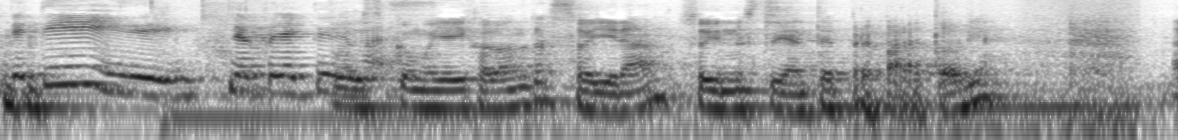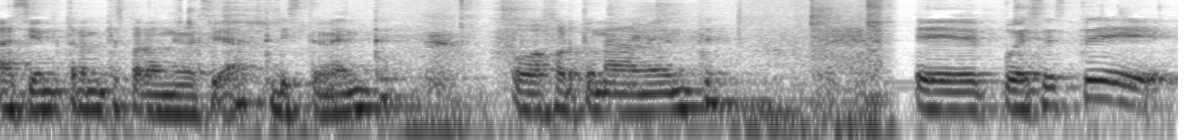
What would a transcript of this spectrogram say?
de ti y del proyecto y pues, demás. Como ya dijo Londra, soy Irán, soy un estudiante preparatoria, haciendo trámites para la universidad, tristemente, o afortunadamente. Eh, pues este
